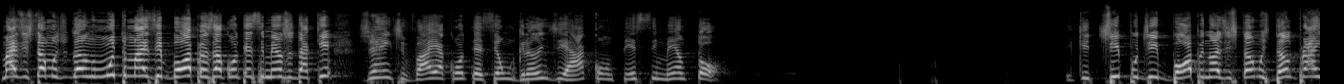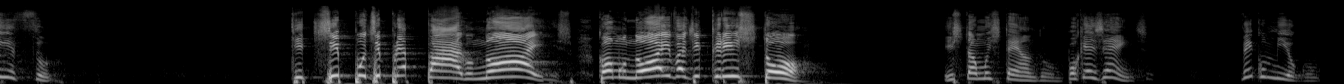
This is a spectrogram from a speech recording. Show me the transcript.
mas estamos dando muito mais ibope aos acontecimentos daqui. Gente, vai acontecer um grande acontecimento. E que tipo de ibope nós estamos dando para isso? Que tipo de preparo nós, como noiva de Cristo, estamos tendo? Porque, gente, vem comigo.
